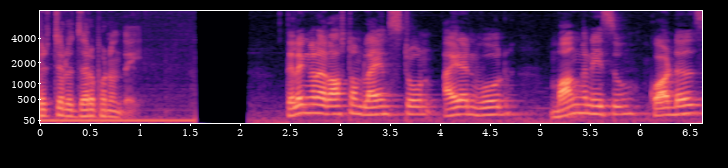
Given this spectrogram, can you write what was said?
చర్చలు జరపనుంది. తెలంగాణ రాష్ట్రం లైమ్ స్టోన్ ఐరన్ ఓర్ మాంగనీసు క్వార్డర్స్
